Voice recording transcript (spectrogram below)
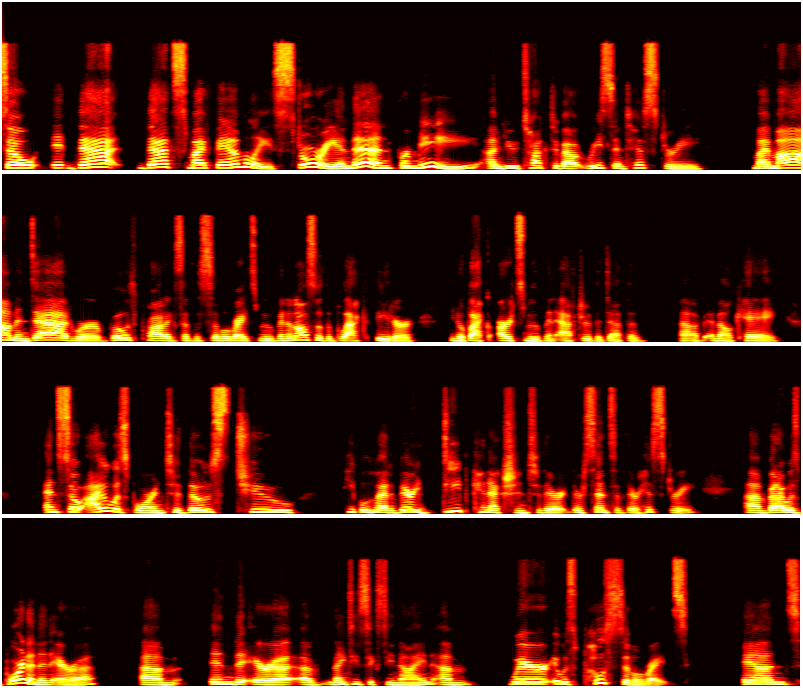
So it that that's my family's story. And then for me, and you talked about recent history, my mom and dad were both products of the civil rights movement and also the black theater, you know, black arts movement after the death of, of MLK. And so I was born to those two people who had a very deep connection to their their sense of their history. Um, but I was born in an era, um, in the era of 1969, um, where it was post civil rights. And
